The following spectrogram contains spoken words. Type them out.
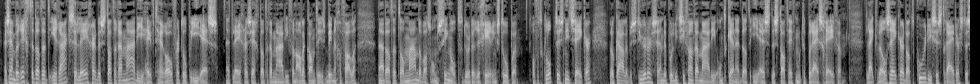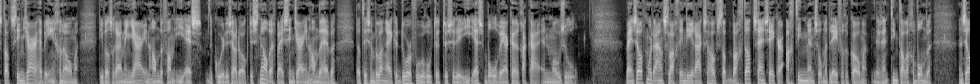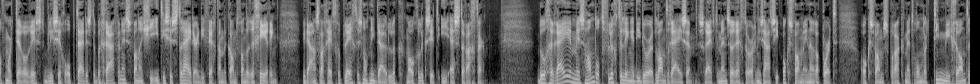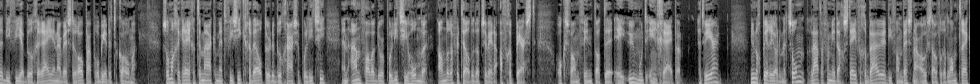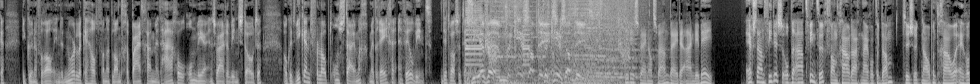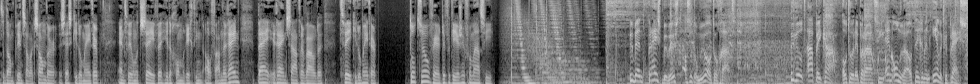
Er zijn berichten dat het Iraakse leger de stad Ramadi heeft heroverd op IS. Het leger zegt dat Ramadi van alle kanten is binnengevallen... nadat het al maanden was omsingeld door de regeringstroepen. Of het klopt is niet zeker. Lokale bestuurders en de politie van Ramadi ontkennen dat IS de stad heeft moeten prijsgeven. Het lijkt wel zeker dat Koerdische strijders de stad Sinjar hebben ingenomen. Die was ruim een jaar in handen van IS. De Koerden zouden ook de snelweg bij Sinjar in handen hebben. Dat is een belangrijke doorvoerroute tussen de IS-bolwerken Raqqa en Mosul. Bij een zelfmoordaanslag in de Iraakse hoofdstad Bagdad zijn zeker 18 mensen om het leven gekomen. Er zijn tientallen gewonden. Een zelfmoordterrorist blies zich op tijdens de begrafenis van een Sjiïtische strijder die vecht aan de kant van de regering. Wie de aanslag heeft gepleegd is nog niet duidelijk. Mogelijk zit IS erachter. Bulgarije mishandelt vluchtelingen die door het land reizen, schrijft de mensenrechtenorganisatie Oxfam in een rapport. Oxfam sprak met 110 migranten die via Bulgarije naar West-Europa probeerden te komen. Sommigen kregen te maken met fysiek geweld door de Bulgaarse politie en aanvallen door politiehonden. Anderen vertelden dat ze werden afgeperst. Oxfam vindt dat de EU moet ingrijpen. Het weer, nu nog periode met zon, later vanmiddag stevige buien die van west naar oost over het land trekken. Die kunnen vooral in de noordelijke helft van het land gepaard gaan met hagel, onweer en zware windstoten. Ook het weekend verloopt onstuimig met regen en veel wind. Dit was het... ZFM, verkeersupdate. verkeersupdate. Dit is Wijnand Zwaan bij de ANWB. Er staan files op de A20 van Gouda naar Rotterdam tussen knooppunt Gouwen en Rotterdam Prins Alexander 6 kilometer en 207 Hillegom richting Alfa aan de Rijn bij Rijnsaterwoude 2 kilometer. Tot zover de verkeersinformatie. U bent prijsbewust als het om uw auto gaat. U wilt APK, autoreparatie en onderhoud tegen een eerlijke prijs.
